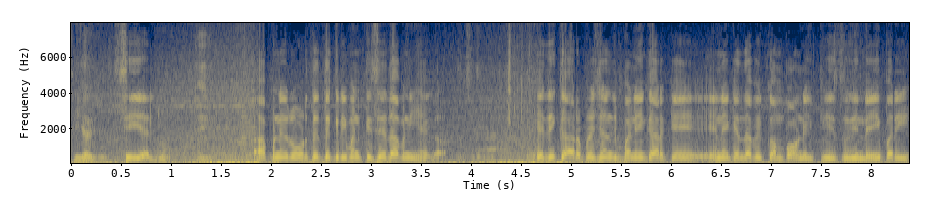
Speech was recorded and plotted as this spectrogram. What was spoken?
ਸੀਐਲਜੀ ਸੀਐਲਯੂ ਜੀ। ਆਪਣੇ ਰੋਡ ਤੇ ਤਕਰੀਬਨ ਕਿਸੇ ਦਾ ਵੀ ਨਹੀਂ ਹੈਗਾ। ਇਹਦੀ ਕਾਰਪੋਰੇਸ਼ਨ 'ਚ ਬਣੀ ਕਰਕੇ ਇਹਨੇ ਕਹਿੰਦਾ ਵੀ ਕੰਪਾਊਂਡਿੰਗ ਫੀਸ ਤੁਸੀਂ ਨਹੀਂ ਭਰੀ।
